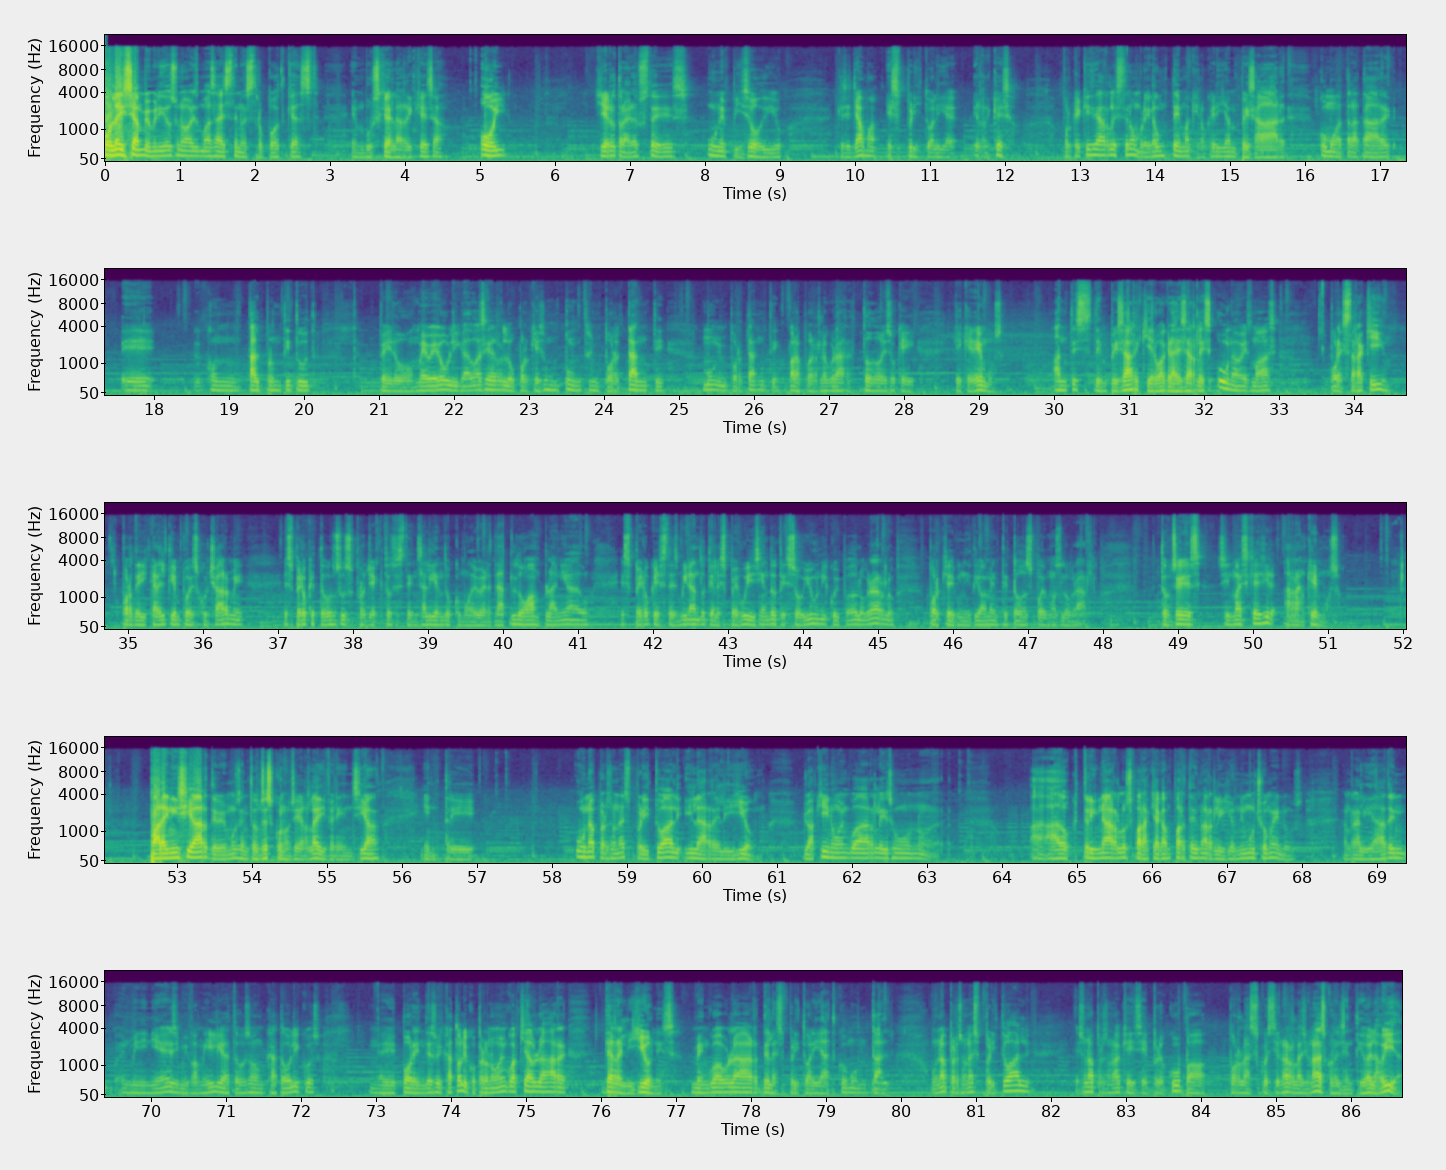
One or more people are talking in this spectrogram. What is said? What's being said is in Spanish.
Hola y sean bienvenidos una vez más a este nuestro podcast en busca de la riqueza. Hoy quiero traer a ustedes un episodio que se llama Espiritualidad y Riqueza. ¿Por qué quise darle este nombre? Era un tema que no quería empezar como a tratar eh, con tal prontitud, pero me veo obligado a hacerlo porque es un punto importante, muy importante para poder lograr todo eso que, que queremos. Antes de empezar, quiero agradecerles una vez más por estar aquí, por dedicar el tiempo de escucharme. Espero que todos sus proyectos estén saliendo como de verdad lo han planeado. Espero que estés mirándote al espejo y diciéndote soy único y puedo lograrlo, porque definitivamente todos podemos lograrlo. Entonces, sin más que decir, arranquemos. Para iniciar debemos entonces conocer la diferencia entre una persona espiritual y la religión. Yo aquí no vengo a darles un a adoctrinarlos para que hagan parte de una religión, ni mucho menos. En realidad, en, mi niñez y mi familia, todos son católicos, eh, por ende soy católico, pero no vengo aquí a hablar de religiones, vengo a hablar de la espiritualidad como un tal. Una persona espiritual es una persona que se preocupa por las cuestiones relacionadas con el sentido de la vida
